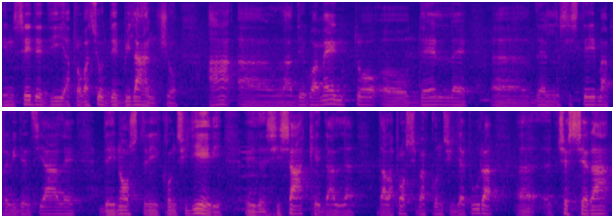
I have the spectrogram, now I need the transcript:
in sede di approvazione del bilancio all'adeguamento eh, delle, eh, del sistema previdenziale dei nostri consiglieri. Si sa che dal, dalla prossima consigliatura eh, cesserà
